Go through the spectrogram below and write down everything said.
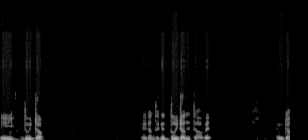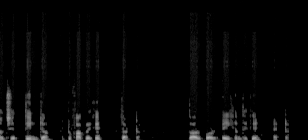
এই দুইটা, এখান থেকে দুইটা দিতে হবে। এইটা হচ্ছে তিনটা, একটু ফাঁক রেখে চারটা। তারপর এইখান থেকে একটা।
